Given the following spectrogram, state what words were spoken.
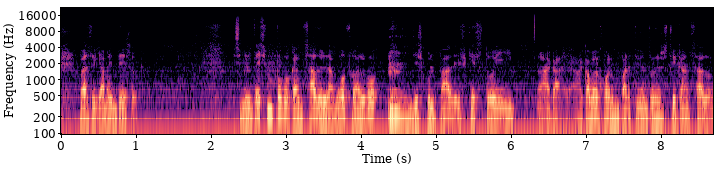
Básicamente eso. Si me notáis un poco cansado en la voz o algo, disculpad, es que estoy... Acabo de jugar un partido, entonces estoy cansado.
